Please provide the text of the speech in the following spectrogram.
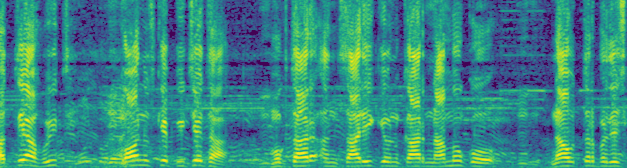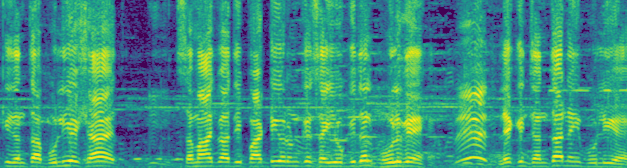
हत्या हुई थी। कौन उसके पीछे था? मुख्तार अंसारी के उन कारनामों को ना उत्तर प्रदेश की जनता भूली है शायद। समाजवादी पार्टी और उनके सहयोगी दल भूल गए हैं। लेकिन जनता नहीं भूली है।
